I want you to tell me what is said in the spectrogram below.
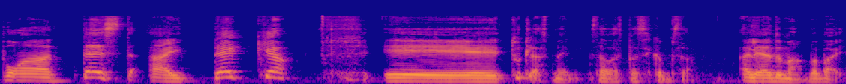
pour un test high-tech. Et toute la semaine, ça va se passer comme ça. Allez, à demain, bye bye.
